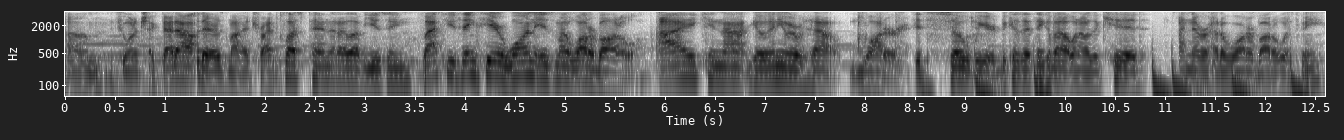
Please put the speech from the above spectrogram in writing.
Um, if you want to check that out, there's my Triplus pen that I love using. Last few things here. One is my water bottle. I cannot go anywhere without water. It's so weird because I think about when I was a kid, I never had a water bottle with me.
